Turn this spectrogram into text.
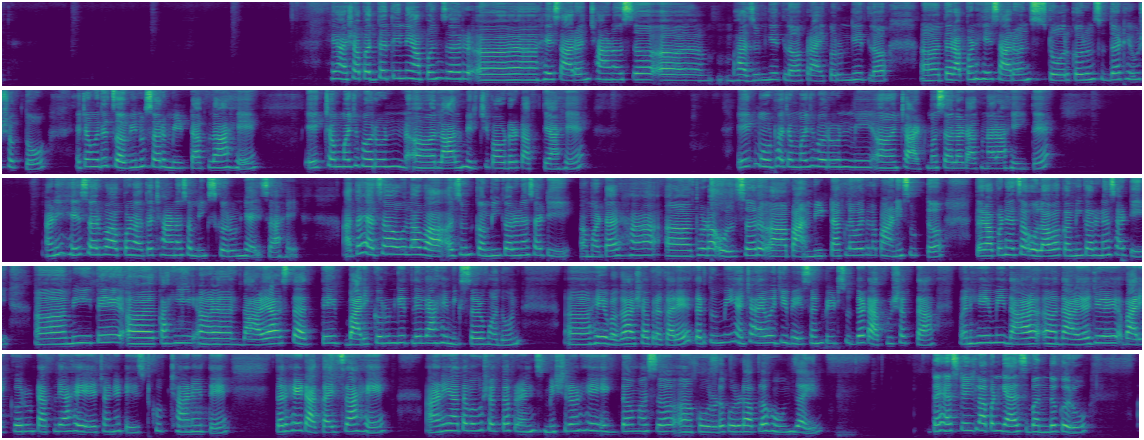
हे अशा पद्धतीने आपण जर हे सारण छान असं भाजून घेतलं फ्राय करून घेतलं तर आपण हे सारण स्टोअर करून सुद्धा ठेवू शकतो. याच्यामध्ये चवीनुसार मीठ टाकलं आहे. एक चम्मच भरून लाल मिरची पावडर टाकते आहे. एक मोठा चम्मच भरून मी चाट मसाला टाकणार आहे इथे. आणि हे सर्व आपण आता छान असं मिक्स करून घ्यायचं आहे. आता ह्याचा ओलावा अजून कमी करण्यासाठी मटार हा थोडा ओलसर पा मीठ टाकल्यावर त्याला पाणी सुटतं. तर आपण ह्याचा ओलावा कमी करण्यासाठी मी ते काही डाळ्या असतात ते बारीक करून घेतलेले आहे मिक्सरमधून. हे बघा अशा प्रकारे. तर तुम्ही ह्याच्याऐवजी बेसन पीठसुद्धा टाकू शकता. पण हे मी डाळ डाळ्या जे बारीक करून टाकले आहे याच्याने टेस्ट खूप छान येते. तर हे टाकायचं आहे. आणि आता बघू शकता फ्रेंड्स मिश्रण हे एकदम असं कोरडं कोरडं आपलं होऊन जाईल. तर ह्या स्टेजला आपण गॅस बंद करू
